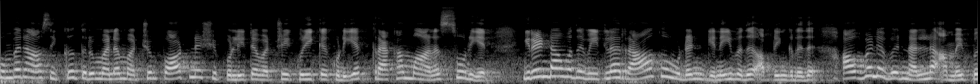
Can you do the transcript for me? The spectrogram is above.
கும்பராசிக்கு திருமணம் மற்றும் பார்ட்னர்ஷிப் உள்ளிட்டவற்றை குறிக்கக்கூடிய கிரகமான சூரியன் இரண்டாவது வீட்டில் ராகுவுடன் இணைவது அப்படிங்கிறது அவ்வளவு நல்ல அமைப்பு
